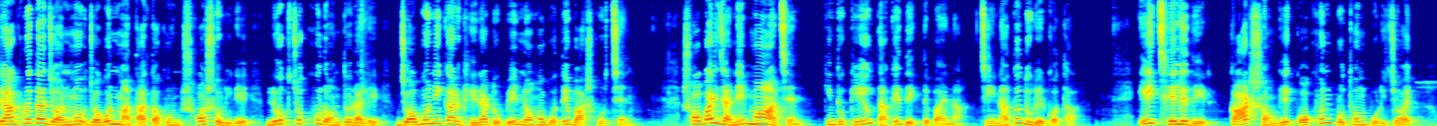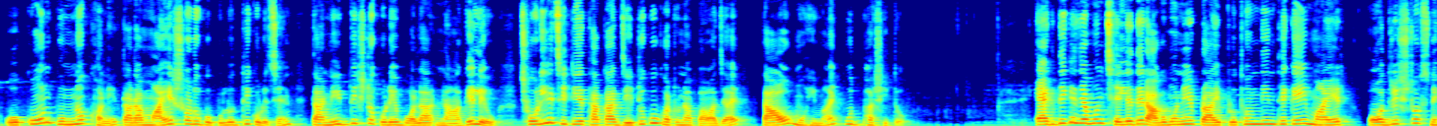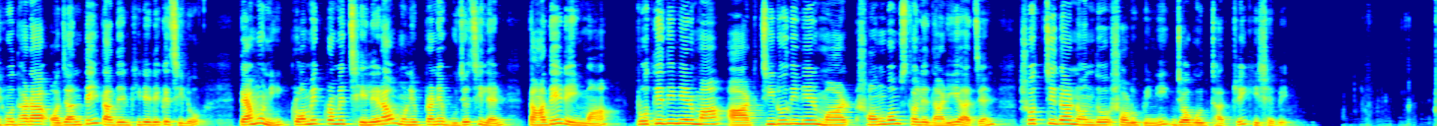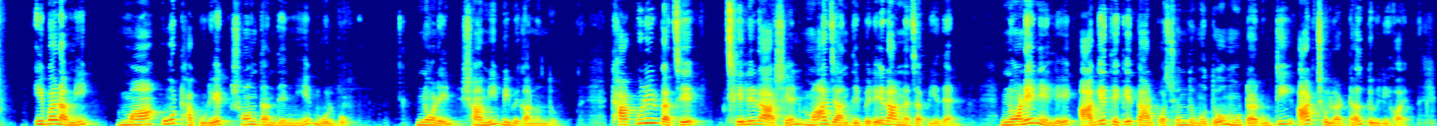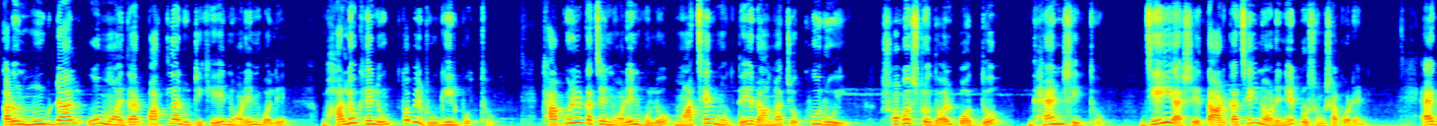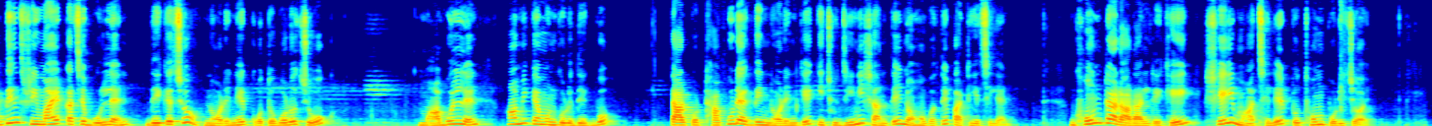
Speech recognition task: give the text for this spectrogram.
জাগ্রতা জন্ম, জগন্মাতা তখন সশরীরে লোকচক্ষুর অন্তরালে যবনিকার ঘেরা টোপে নহবতে বাস করছেন। সবাই জানে মা আছেন, কিন্তু কেউ তাকে দেখতে পায় না। চেনা তো দূরের কথা। এই ছেলেদের কার সঙ্গে কখন প্রথম পরিচয় ও কোন পুণ্যক্ষণে তারা মায়ের স্বরূপ উপলব্ধি করেছেন তা নির্দিষ্ট করে বলা না গেলেও ছড়িয়ে ছিটিয়ে থাকা যেটুকু ঘটনা পাওয়া যায় তাও মহিমায় উদ্ভাসিত। একদিকে যেমন ছেলেদের আগমনের প্রায় প্রথম দিন থেকেই মায়ের অদৃষ্ট স্নেহধারা অজান্তেই তাদের ঘিরে রেখেছিল, তেমনি ক্রমে ক্রমে ছেলেরাও মনে প্রাণে বুঝেছিলেন তাদের এই মা প্রতিদিনের মা আর চিরদিনের মার সঙ্গমস্থলে দাঁড়িয়ে আছেন সচ্চিদানন্দ স্বরূপিণী জগদ্ধাত্রী হিসেবে। এবার আমি মা ও ঠাকুরের সন্তানদের নিয়ে বলব। নরেন, স্বামী বিবেকানন্দ। ঠাকুরের কাছে ছেলেরা আসেন, মা জানতে পেরে রান্না চাপিয়ে দেন। নরেন এলে আগে থেকে তার পছন্দ মতো মোটা রুটি আর ছোলার ডাল তৈরি হয়। কারণ মুগ ডাল ও ময়দার পাতলা রুটি খেয়ে নরেন বলে, ভালো খেলুম, তবে রুগীর পথ্য। ঠাকুরের কাছে নরেন হলো মাছের মধ্যে রাঙা চক্ষু রুই। সহস্রদল পদ্ম, ধ্যান সিদ্ধ। যেই আসে তার কাছেই নরেনের প্রশংসা করেন। একদিন শ্রীমায়ের কাছে বললেন, দেখেছ নরেনের কত বড় চোখ? মা বললেন, আমি কেমন করে দেখব? তারপর ঠাকুর একদিন নরেনকে কিছু জিনিস আনতে নহবতে পাঠিয়েছিলেন। ঘোমটার আড়াল রেখেই সেই মা ছেলের প্রথম পরিচয়।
